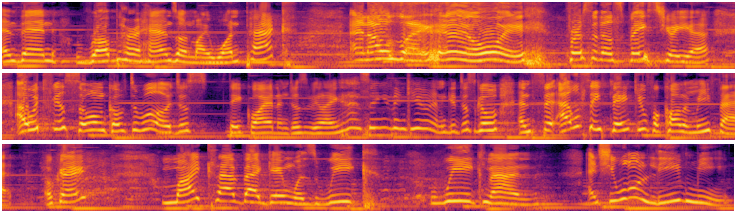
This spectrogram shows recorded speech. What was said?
and then rub her hands on my one pack. And I was like, hey, oi, personal space here, yeah, I would feel so uncomfortable. I would just stay quiet and just be like, ah, saying thank you, and just go and say, I will say thank you for calling me fat, okay? My clapback game was weak, weak, man. And she won't leave me.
